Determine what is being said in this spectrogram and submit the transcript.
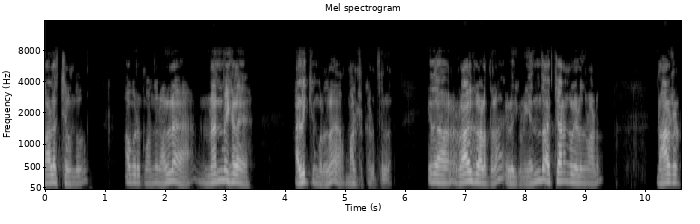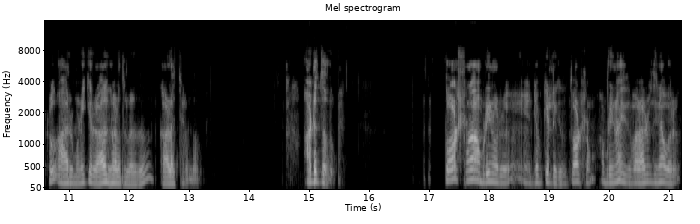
காலச்சிறந்ததும் அவருக்கு வந்து நல்ல நன்மைகளை அளிக்குங்கிறதுல மாற்று கருத்து இல்லை. இதை ராகு காலத்தில் எழுதிக்கணும் எந்த அச்சாரங்கள் எழுதினாலும் நாலரை டு ஆறு மணிக்கு ராகு காலத்தில் எழுதுவது காலச்சிறந்தது அடுத்தது தோற்றம் அப்படின்னு ஒரு ஜப்கெட் இருக்குது. தோற்றம் அப்படின்னா இது அழுத்தினா வரும்.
